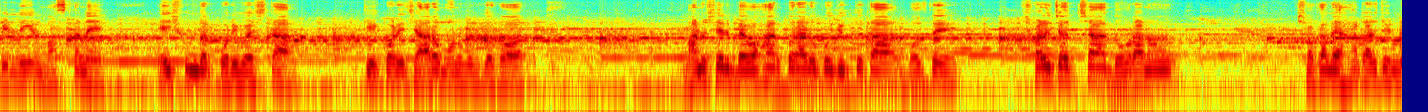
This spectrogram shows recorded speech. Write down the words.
বিল্ডিংয়ের মাঝখানে এই সুন্দর পরিবেশটা কে করেছে আরও মনোমুগ্ধকর। মানুষের ব্যবহার করার উপযুক্ততা বলতে শরীরচর্চা, দৌড়ানো, সকালে হাঁটার জন্য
